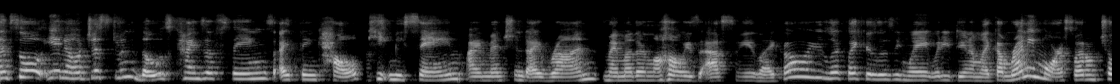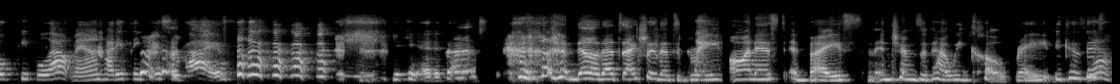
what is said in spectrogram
And so, you know, just doing those kinds of things, I think help keep me sane. I mentioned I run. My mother in law always asks me, like, oh, you look like you're losing weight. What are you doing? I'm like, I'm running more so I don't choke people out, man. How do you think I survive? you can edit that. no, that's actually, that's great, honest advice in terms of how we cope, right? Because this yeah.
